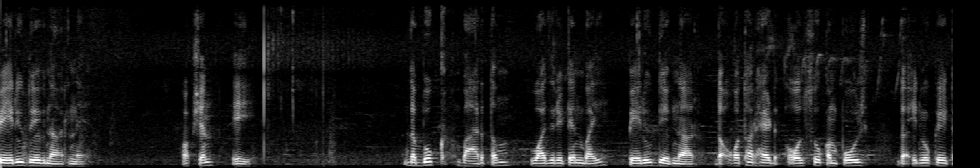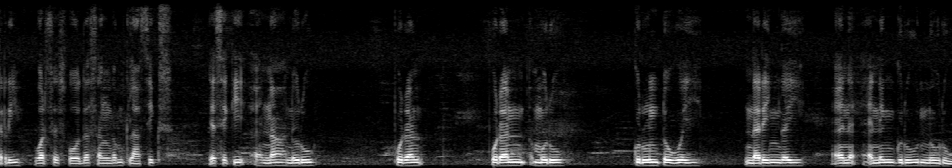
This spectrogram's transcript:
पेरू देवनार ने। Option A the book Bharatam was written by Perundevanar the author had also compose the invocatory verses for the Sangam classics जैसे कि ना नुरु पुरन पुरन मुरु कुरुंटोगई नरिंगई एन एनिंग्रू नूरू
